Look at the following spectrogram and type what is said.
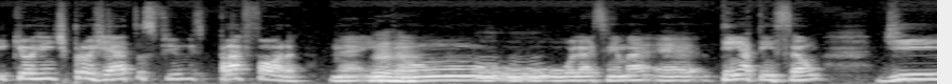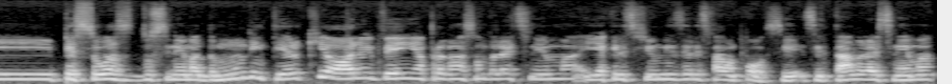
e que hoje a gente projeta os filmes para fora, né? Uhum. Então, uhum. o, o Olhar de Cinema é, tem atenção de pessoas do cinema do mundo inteiro que olham e veem a programação do Olhar de Cinema e aqueles filmes eles falam, pô, se, se tá no Olhar de Cinema,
